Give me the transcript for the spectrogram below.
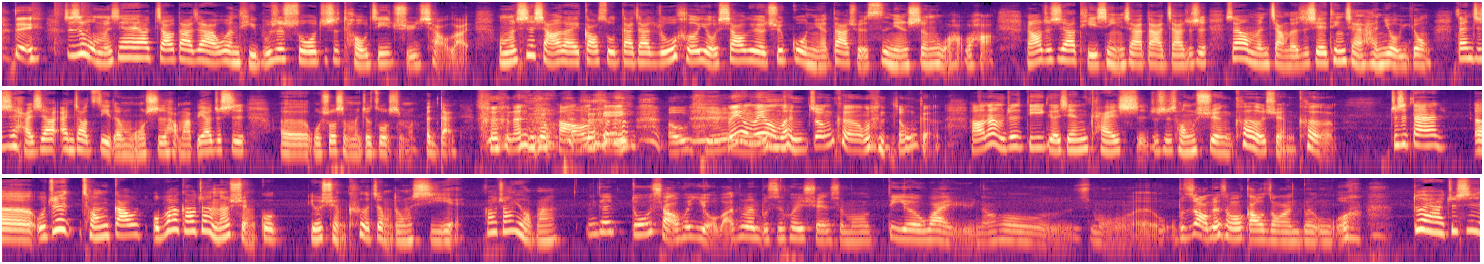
对，就是我们现在要教大家的问题，不是说就是投机取巧来，我们是想要来告诉大家如何有效率的去过你的大学四年生活，好不好？然后就是要提醒一下大家，就是虽然我们讲的这些听起来很有用，但就是还是要按照自己的模式，好吗？不要就是呃我说什么就做什么，笨蛋。那 好，OK。哦学没有没有，我们很中肯，我们很中肯。好，那我们就是第一个先开始，就是从选课选课，就是大家呃，我觉得从高，我不知道高中有没有选过有选课这种东西耶？高中有吗？应该多少会有吧？他们不是会选什么第二外语，然后什么呃，我不知道，我没有上过高中啊，你不能问我。对啊，就是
